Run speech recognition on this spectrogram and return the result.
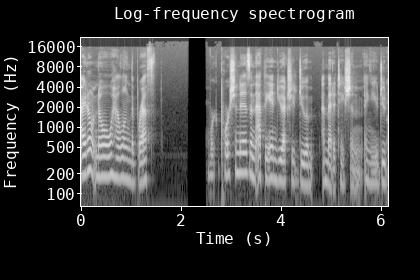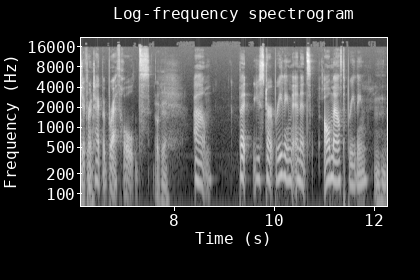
i don't know how long the breath work portion is. And at the end you actually do a, a meditation and you do different type of breath holds. Okay. Um but you start breathing and it's all mouth breathing hmm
